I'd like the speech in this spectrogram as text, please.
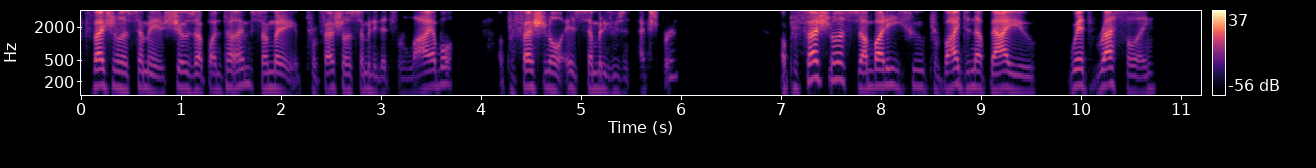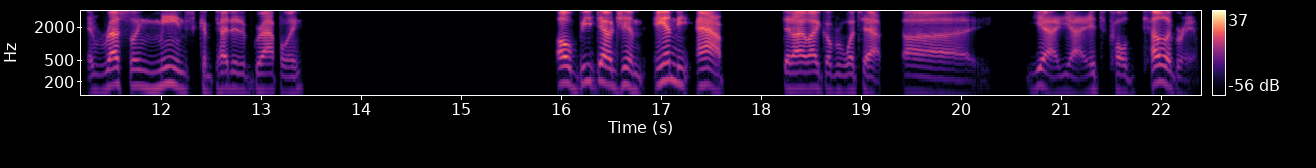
Professional is somebody that shows up on time. Somebody professional is somebody that's reliable. A professional is somebody who's an expert. A professional is somebody who provides enough value with wrestling, and wrestling means competitive grappling Oh, Beatdown Gym and the app that I like over WhatsApp. Uh, yeah, yeah, it's called Telegram.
